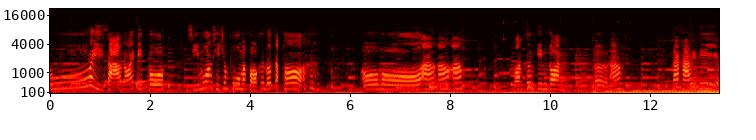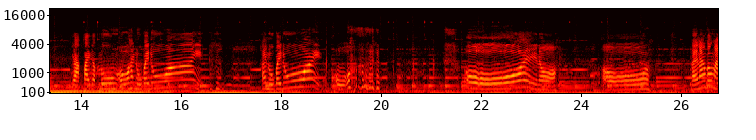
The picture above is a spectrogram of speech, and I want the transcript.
โอ้ ยสาวน้อยติดโบ สีม่วงสีชมพูมาขอขึ้นรถกับพ่อ โอ้โห เอาเอาเอาก่อนขึ้นกินก่อน เออ เอานะคะพี่พี่อยากไปกับลุง โอ้ให้หนูไปด้วย ให้หนูไปด้วย โอ้ โอ้ยเนาะโอ้ไหนนั่งตรงไหน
